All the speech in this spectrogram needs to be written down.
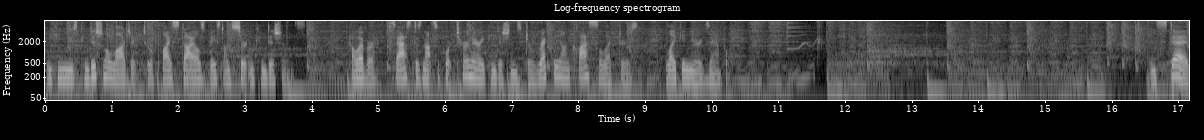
we can use conditional logic to apply styles based on certain conditions. However, Sass does not support ternary conditions directly on class selectors, like in your example. Instead,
